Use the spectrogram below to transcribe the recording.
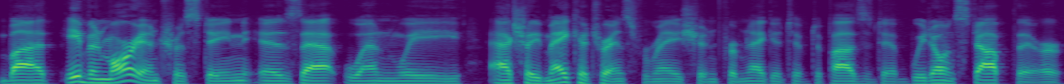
But even more interesting is that when we actually make a transformation from negative to positive, we don't stop there.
